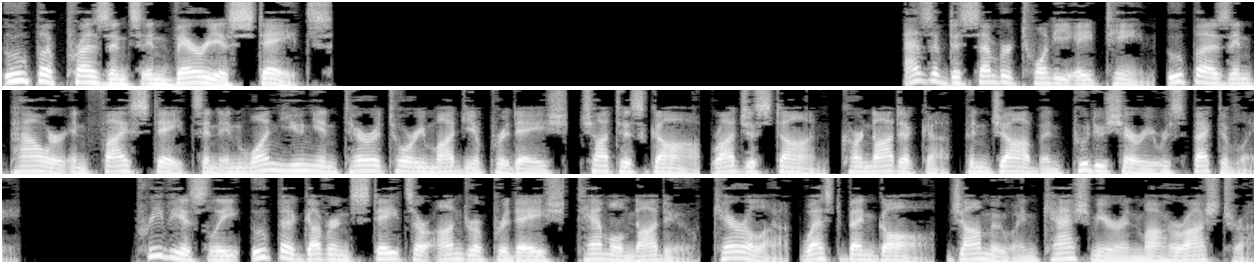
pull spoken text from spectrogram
UPA presence in various states As of December 2018, UPA is in power in five states and in one union territory Madhya Pradesh, Chhattisgarh, Rajasthan, Karnataka, Punjab and Puducherry respectively. Previously, UPA governed states are Andhra Pradesh, Tamil Nadu, Kerala, West Bengal, Jammu and Kashmir and Maharashtra.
